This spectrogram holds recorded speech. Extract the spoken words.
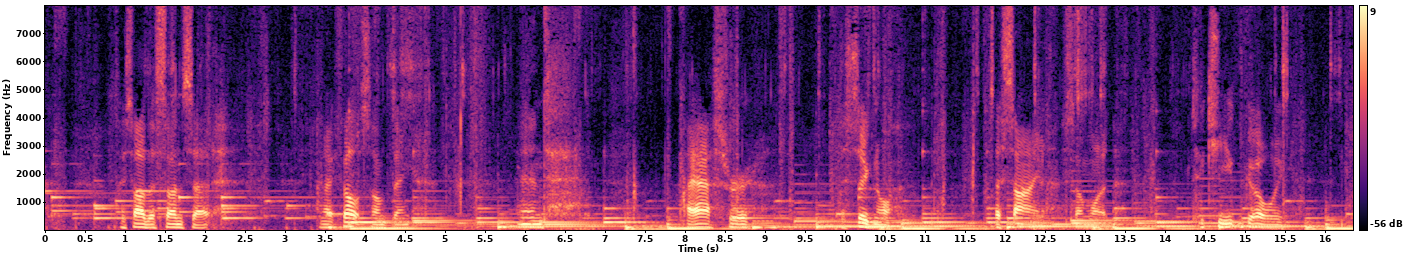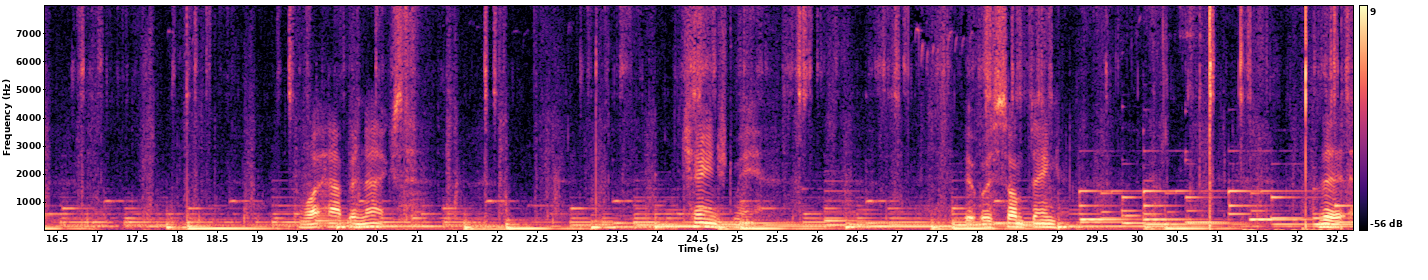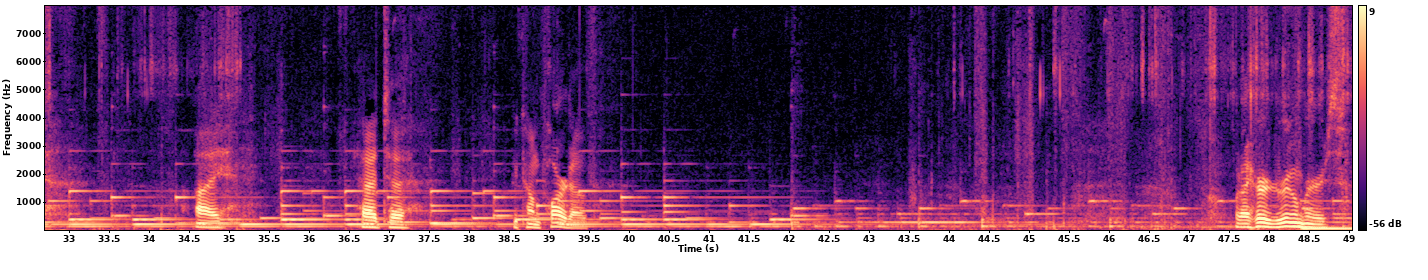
I saw the sunset and I felt something. And I asked for a signal, a sign, somewhat, to keep going. What happened next changed me. It was something that I had to become part of. But I heard rumors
